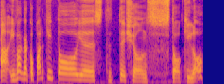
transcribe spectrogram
a i waga koparki to jest 1100 kg.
